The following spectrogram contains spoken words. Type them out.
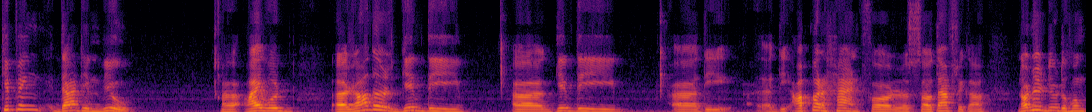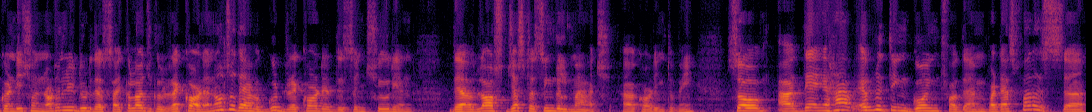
keeping that in view uh, I would uh, rather give the uh, give the uh, the the upper hand for South Africa not only due to home condition, not only due to their psychological record, and also they have a good record at the Centurion. They have lost just a single match, according to me. So uh, they have everything going for them. But as far as uh,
